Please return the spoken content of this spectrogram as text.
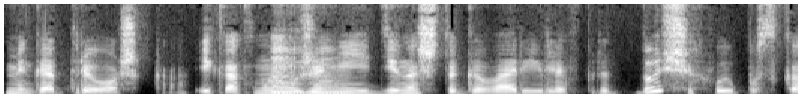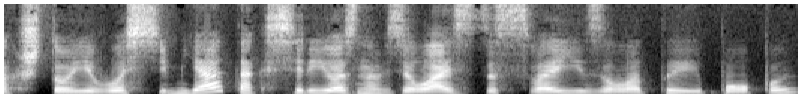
мегатрешка. И как мы угу. уже не единожды говорили в предыдущих выпусках, что его семья так серьезно взялась за свои золотые попы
